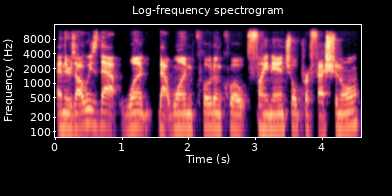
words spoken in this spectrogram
And there's always that one, that one quote unquote financial professional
